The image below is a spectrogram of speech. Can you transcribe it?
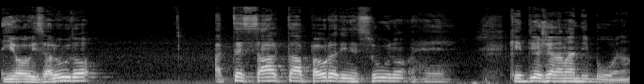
Io vi saluto. A testa alta a paura di nessuno eh, che Dio ce la mandi buona.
